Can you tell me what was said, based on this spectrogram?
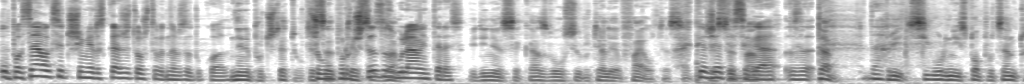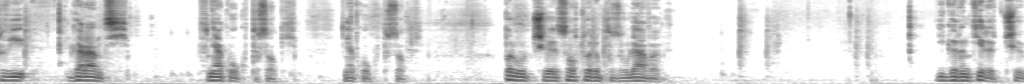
Опасявах се, че ще ми разкажете още веднъж за доклада. Не, не прочетете. Те ще са, го прочета с голям интерес. Единият се казва осиротелия файл. Те са, Кажете те са сега. За... Да, да. При сигурни 100% гаранции в няколко посоки. Няколко посоки. Първо, че софтуера позволява и гарантира, че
